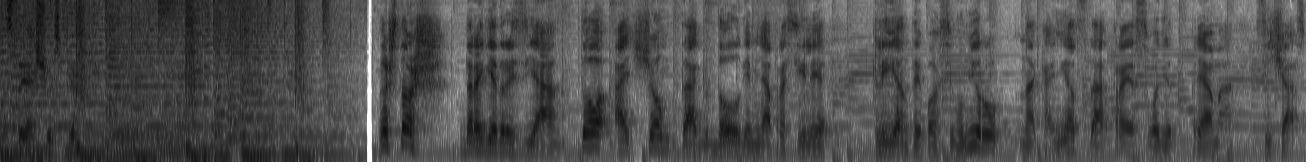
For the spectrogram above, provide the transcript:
Настоящий успех. Ну что ж, дорогие друзья, то, о чем так долго меня просили клиенты по всему миру, наконец-то происходит прямо сейчас.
